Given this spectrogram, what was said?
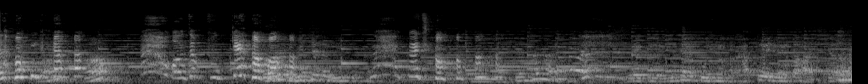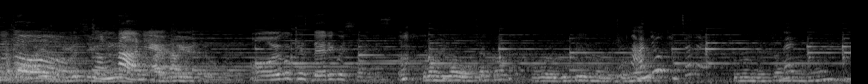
엄청 붓게 나오는데. 어? 어? 엄청 붓게 나와. 여기 밑에서 위로. 그죠? 어, 괜찮아요. 네, 그 인터넷 보시면 그 각도해 주는 서 아시죠? 그죠. 장난 아니에요. 안 상했죠. 어 얼굴 계속 내리고 있어야겠어. 그럼 이거 없앨까? 이거 밑에 있는 거 조명? 아니요 괜찮아요. 조명 괜찮으면? 요즘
